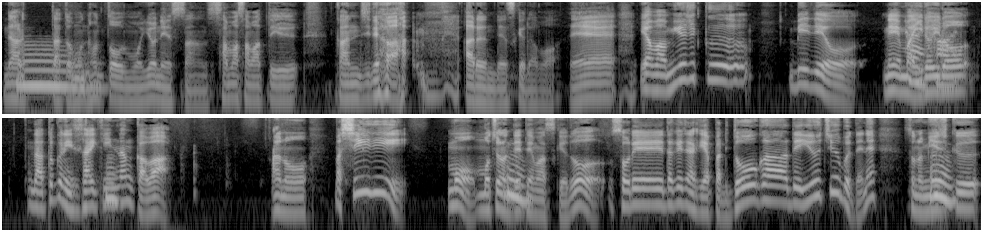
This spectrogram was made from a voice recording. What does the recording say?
なったと思うんで、本当もう米津さん様々っていう感じでは あるんですけども。ね。いや、まあミュージックビデオ、ね、まあはいいはいろいろ、だ特に最近なんかは、あの、まあ CD、ももちろん出てますけど、それだけじゃなくて、やっぱり動画で YouTube でね、そのミュージック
